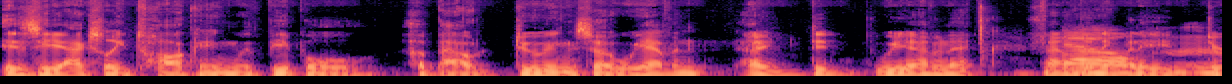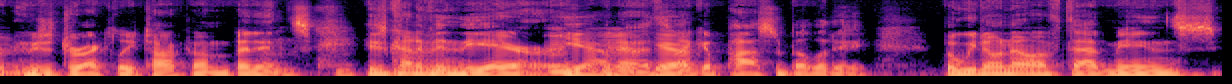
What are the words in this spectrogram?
is he actually talking with people about doing so? We haven't. I did. We haven't found no. anybody di- who's directly talked to him, but it's he's kind of in the air. Yeah, you know, it's yeah. like a possibility, but we don't know if that means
